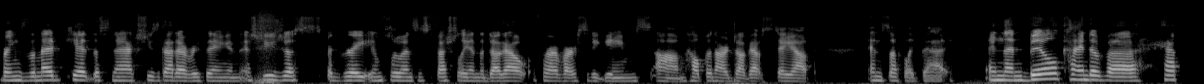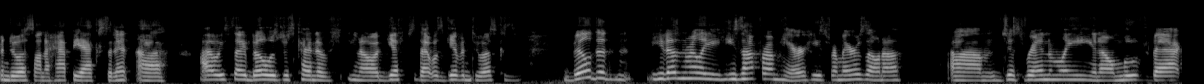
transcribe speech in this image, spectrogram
brings the med kit, the snacks. She's got everything, and, and she's just a great influence, especially in the dugout for our varsity games, um, helping our dugout stay up and stuff like that. And then Bill kind of uh, happened to us on a happy accident. Uh, I always say Bill was just kind of you know a gift that was given to us because Bill didn't. He doesn't really. He's not from here. He's from Arizona. Um, just randomly, you know, moved back.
